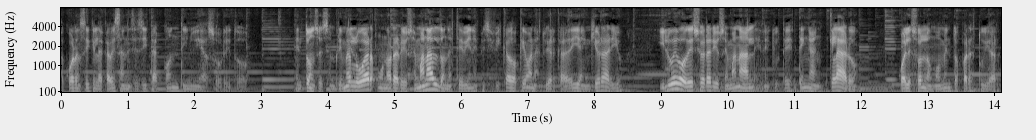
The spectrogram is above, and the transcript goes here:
Acuérdense que la cabeza necesita continuidad sobre todo. Entonces, en primer lugar, un horario semanal donde esté bien especificado qué van a estudiar cada día, en qué horario. Y luego de ese horario semanal, en el que ustedes tengan claro cuáles son los momentos para estudiar,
